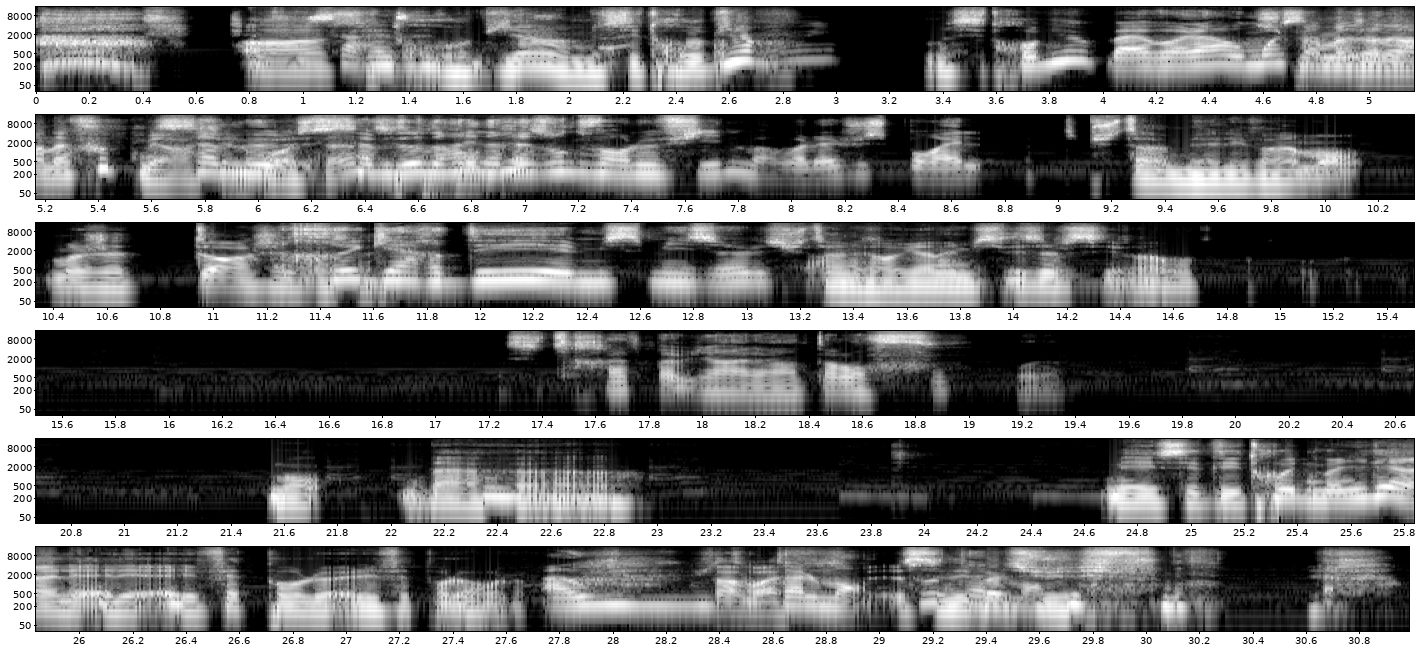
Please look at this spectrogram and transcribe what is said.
Ah, ça c'est trop bien, mais c'est trop bien, Oui. mais c'est trop bien. Bah voilà, au moins ça Superman, me donnera, rien à foutre, mais ça Rachel me, Brosnan, ça me donnera une bien. raison de voir le film, voilà, juste pour elle. Putain, mais elle est vraiment. Moi, j'adore Rachel Brosnan. Regardez Miss Maisel Putain, mais regardez Miss Maisel, c'est vraiment trop, trop cool. C'est très très bien, elle a un talent fou, voilà. Bon, bah. euh, Mais c'était trop une bonne idée. hein. Elle, elle, est- elle est faite pour le, elle est faite pour le rôle. Ah oui, oui, oui, Enfin, bref, totalement. ce n'est pas le sujet.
